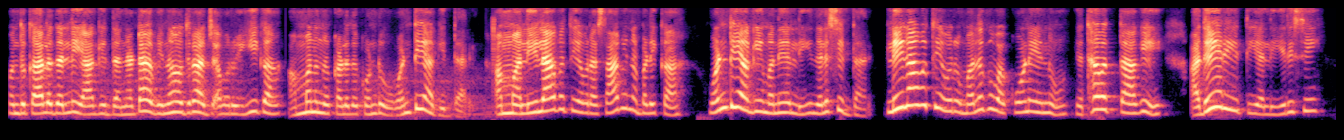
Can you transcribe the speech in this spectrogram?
ಒಂದು ಕಾಲದಲ್ಲಿ ಆಗಿದ್ದ ನಟ ವಿನೋದ್ ರಾಜ್ ಅವರು ಈಗ ಅಮ್ಮನನ್ನು ಕಳೆದುಕೊಂಡು ಒಂಟಿಯಾಗಿದ್ದಾರೆ. ಅಮ್ಮ ಲೀಲಾವತಿ ಅವರ ಸಾವಿನ ಬಳಿಕ ಒಂಟಿಯಾಗಿ ಮನೆಯಲ್ಲಿ ನೆಲೆಸಿದ್ದಾರೆ. ಲೀಲಾವತಿಯವರು ಮಲಗುವ ಕೋಣೆಯನ್ನು ಯಥಾವತ್ತಾಗಿ ಅದೇ ರೀತಿಯಲ್ಲಿ ಇರಿಸಿ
